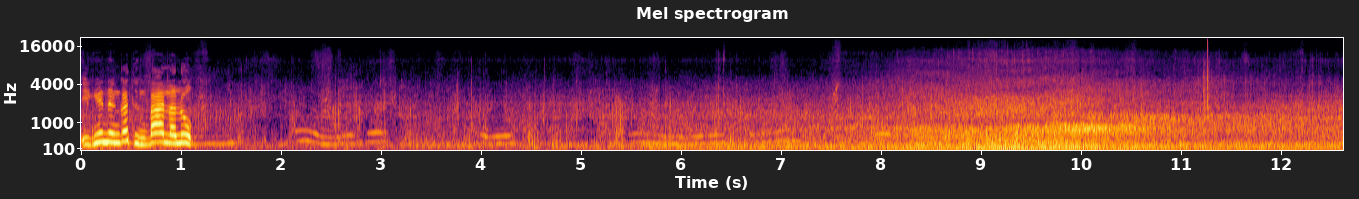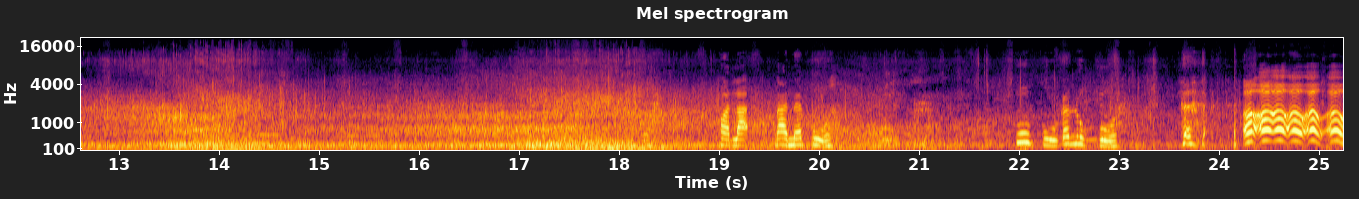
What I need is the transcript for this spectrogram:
อีกนิดนึงก็ถึงบ้านแล้วลูก พอดละบ้านแม่ปู่หูปู่กับลูกปู่เออเออเออเออเออเออ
